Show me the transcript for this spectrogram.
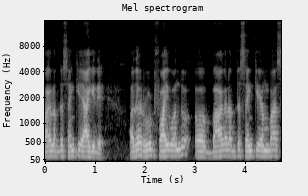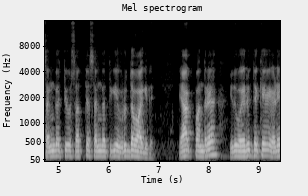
ಭಾಗಲಬ್ಧ ಸಂಖ್ಯೆ ಆಗಿದೆ ಅದು ರೂಟ್ ಫೈವ್ ಒಂದು ಭಾಗಲಬ್ಧ ಸಂಖ್ಯೆ ಎಂಬ ಸಂಗತಿಯು ಸತ್ಯ ಸಂಗತಿಗೆ ವಿರುದ್ಧವಾಗಿದೆ. ಯಾಕಪ್ಪ ಅಂದರೆ ಇದು ವೈರುದ್ಧಕ್ಕೆ ಎಡೆ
